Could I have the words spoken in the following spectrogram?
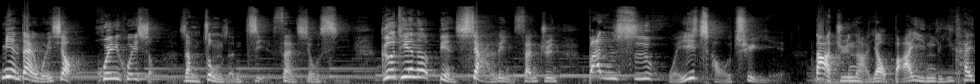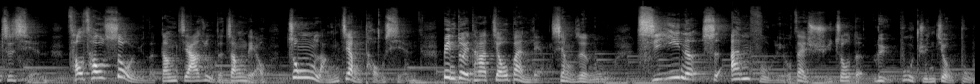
面带微笑，挥挥手，让众人解散休息。隔天呢，便下令三军班师回朝去也。大军啊，要拔营离开之前，曹操授予了刚加入的张辽中郎将头衔，并对他交办两项任务。其一呢，是安抚留在徐州的吕布军旧部，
